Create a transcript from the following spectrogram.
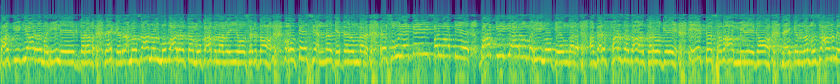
باقی گیارہ مہینے ایک طرف، لیکن رمضان المبارک کا مقابلہ نہیں ہو سکتا۔ وہ کیسے اللہ کے پیغمبر، رسول کریم فرماتے ہیں باقی گیارہ مہینوں کے اندر اگر فرض ادا کرو گے، ایک کا ثواب ملے گا، لیکن رمضان میں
